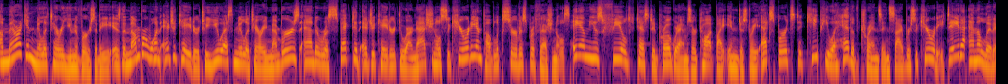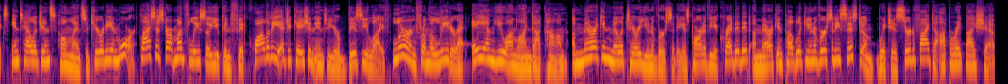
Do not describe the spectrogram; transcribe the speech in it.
American Military University is the number one educator to U.S. military members and a respected educator to our national security and public service professionals. AMU's field tested programs are taught by industry experts to keep you ahead of trends in cybersecurity, data analytics, intelligence, homeland security, and more. Classes start monthly so you can fit quality education into your busy life. Learn from the leader at amuonline.com. American Military University is part of the accredited American Public University System, which is certified to operate by SCHEV.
